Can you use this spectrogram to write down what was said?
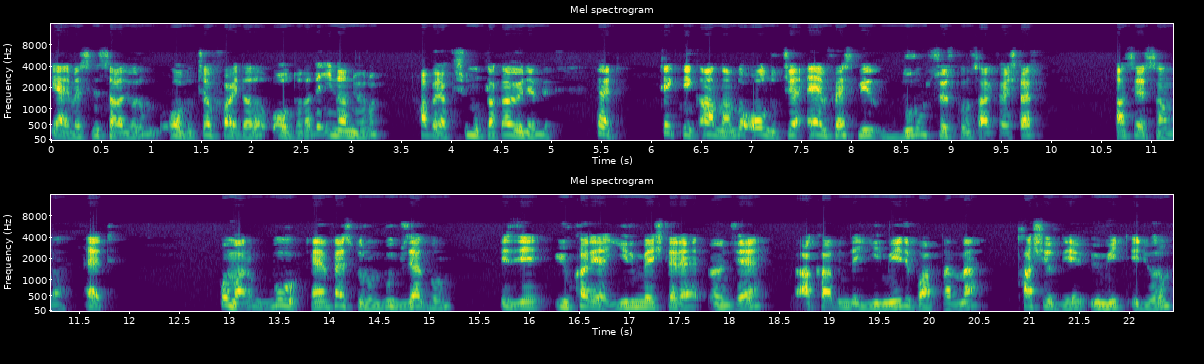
gelmesini sağlıyorum. Oldukça faydalı olduğuna da inanıyorum. Haber akışı mutlaka önemli. Evet teknik anlamda oldukça enfes bir durum söz konusu arkadaşlar. Aselsan'da. Evet. Umarım bu enfes durum, bu güzel durum bizi yukarıya 25'lere önce akabinde 27 bantlarına taşır diye ümit ediyorum.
